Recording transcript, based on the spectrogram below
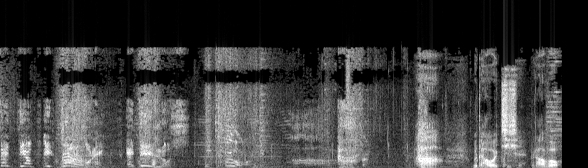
Sentiam il corpore e dillos! Ha! Udało ci się, brawo!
